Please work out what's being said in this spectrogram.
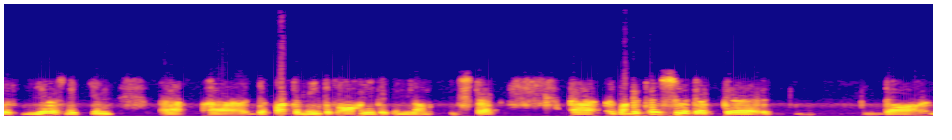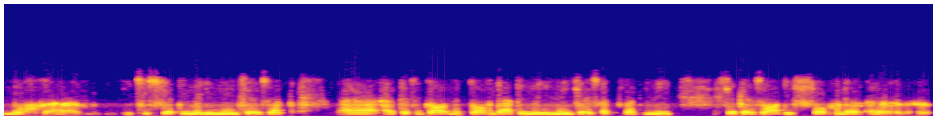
oor meer as net een uh uh departement of aangeleentheid in die land strek. Uh want dit is so dat uh daar nog uh iets soos 14 miljoen mense is wat uh tussen 12 en 12 en 13 miljoen mense is wat wat nie seker is waar die volgende uh,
